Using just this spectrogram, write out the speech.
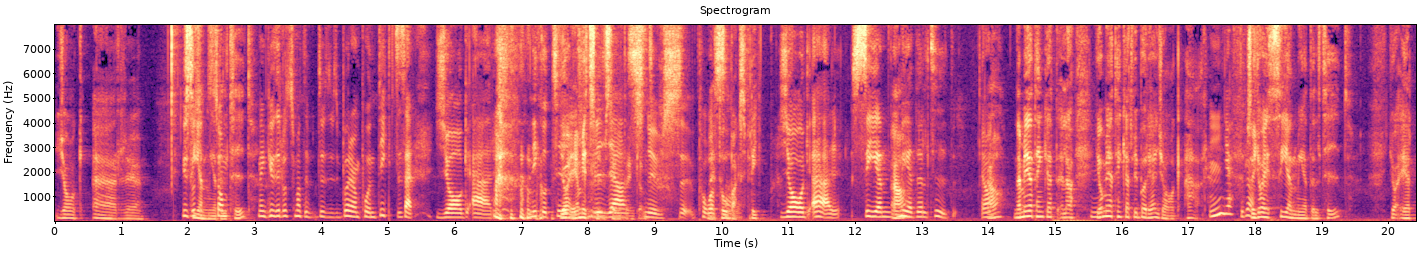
eh, Jag är eh, Gud, som- senmedeltid. Men gud, det låter som att du, du, börjar på en dikt. Så här, jag är Jag är mitt snus, nikotinfria snuspåsar. Nej, tobaksfri. Jag är sen Ja. medeltid. Ja. Ja. Nej, men jag tänker att, eller, Mm. ja, men jag tänker att vi börjar jag är. Mm, jättebra. Så jag är senmedeltid. Jag är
